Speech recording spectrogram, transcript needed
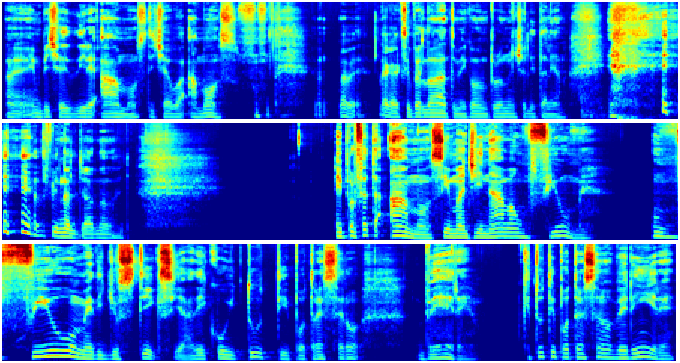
eh, invece di dire Amos, diceva Amos. Vabbè, ragazzi, perdonatemi come pronuncio l'italiano. Fino al giorno d'oggi. Il profeta Amos si immaginava un fiume, un fiume di giustizia di cui tutti potessero bere che tutti potessero venire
